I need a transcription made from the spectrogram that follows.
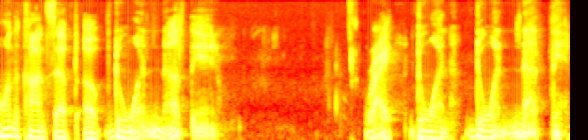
on the concept of doing nothing. Right? Doing, doing nothing.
